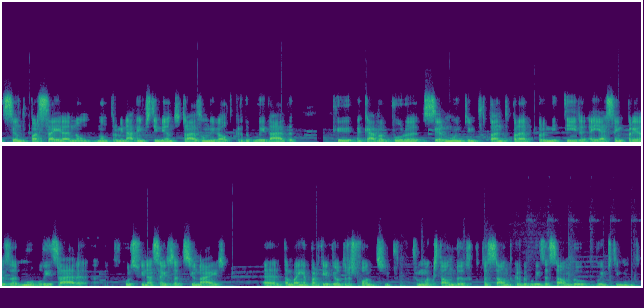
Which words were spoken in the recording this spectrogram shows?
sendo parceira num, num determinado investimento, traz um nível de credibilidade que acaba por ser muito importante para permitir a essa empresa mobilizar recursos financeiros adicionais uh, também a partir de outras fontes e por, por, uma questão de reputação, de credibilização do, do investimento.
